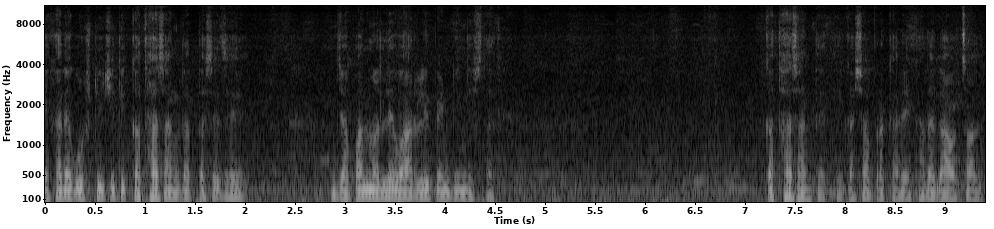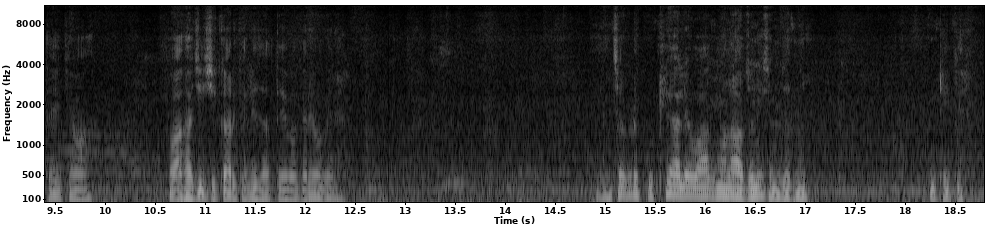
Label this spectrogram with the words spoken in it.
एखाद्या गोष्टीची ती कथा सांगतात. तसेच हे जपानमधले वारली पेंटिंग दिसतात. कथा सांगतात की कशा प्रकारे एखादं गाव चालतंय आहे किंवा वाघाची शिकार केली जाते वगैरे वगैरे. यांच्याकडे कुठले आले वाघ मला अजूनही समजत नाही. पण ठीक आहे.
